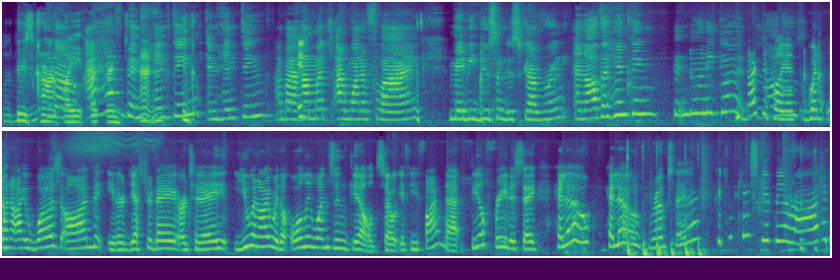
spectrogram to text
mm-hmm. who's You know, I have been 10, hinting and hinting about how much I want to fly, maybe do some discovering, and all the hinting didn't do any good. Dr. Bland, when when I was on either yesterday or today, you and I were the only ones in guild. So if you find that, feel free to say, "Hello, hello, Rogues there. Could you please give me a ride?"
